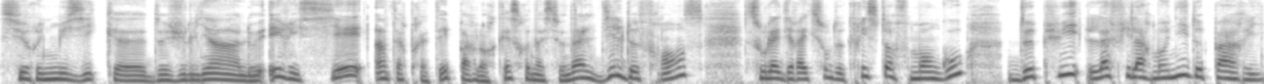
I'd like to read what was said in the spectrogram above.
sur une musique euh, de Julien Le Hérissier, interprétée par l'Orchestre national d'Île-de-France sous la direction de Christophe Mangou depuis la Philharmonie de Paris.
